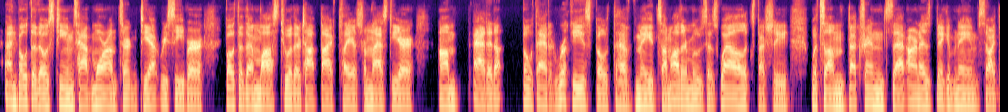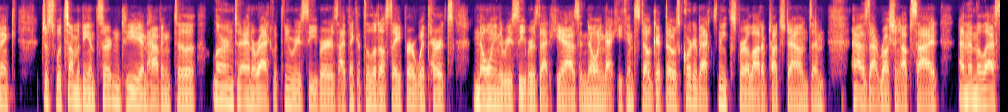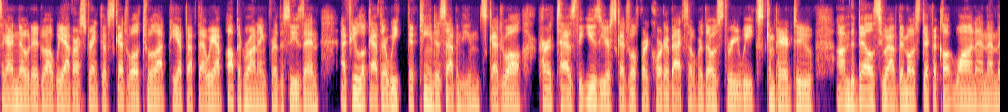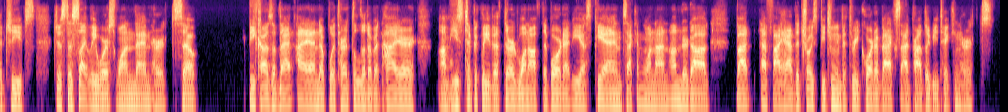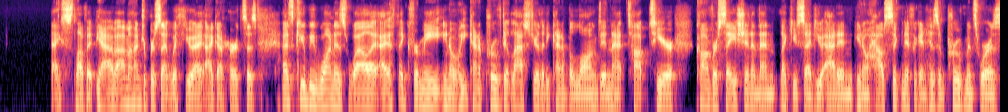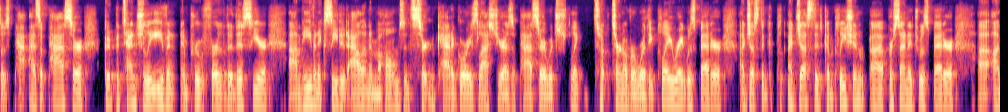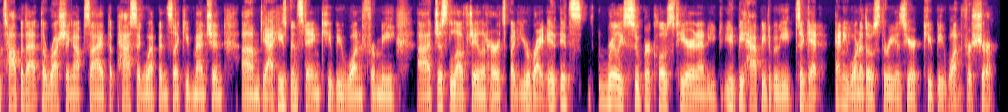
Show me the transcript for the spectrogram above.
and both of those teams have more uncertainty at receiver. Both of them lost two of their top five players from last year. Um, added both added rookies, both have made some other moves as well, especially with some veterans that aren't as big of names. So I think just with some of the uncertainty and having to learn to interact with new receivers, I think it's a little safer with Hurts knowing the receivers that he has and knowing that he can still get those quarterback sneaks for a lot of touchdowns and has that rushing upside. And then the last thing I noted, well, we have our strength of schedule tool at PFF that we have up and running for the season. If you look at their week 15 to 17 schedule, Hurts has the easier schedule for quarterbacks over those three weeks compared to um, the Bills, who have the most difficult one, and then the Chiefs just a slightly worse one than Hurts. So because of that, I end up with Hurts a little bit higher. Um, he's typically the third one off the board at ESPN, second one on underdog. But if I had the choice between the three quarterbacks, I'd probably be taking Hurts. Nice, love it. Yeah, I'm 100% with you. I, I got Hurts as as QB one as well. I, I, think for me, you know, he kind of proved it last year that he kind of belonged in that top tier conversation. And then, like you said, you add in, you know, how significant his improvements were as as, as a passer. Could potentially even improve further this year. Um, he even exceeded Allen and Mahomes in certain categories last year as a passer, which like t- turnover worthy play rate was better. Adjusted adjusted completion uh, percentage was better. Uh, on top of that the rushing upside, the passing weapons, like you mentioned. Um, yeah, he's been staying QB one for me. Uh, just love Jalen Hurts, but you're right. It, it's really super close here, and, and you'd, you'd be happy to be to get any one of those three as your QB one for sure.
